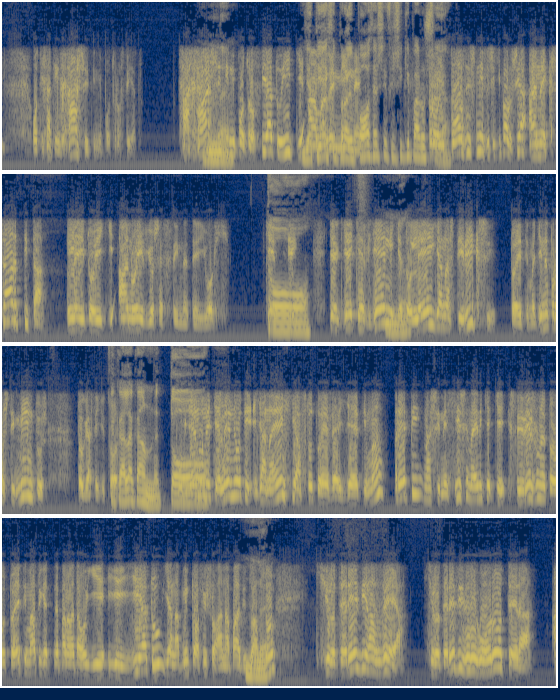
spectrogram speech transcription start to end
ότι θα την χάσει την υποτροφία του. Θα χάσει Ναι. την υποτροφία του οίκη Γιατί άμα έχει δεν είναι. προπόθεση φυσική παρουσία. Προπόθεση είναι η φυσική παρουσία ανεξάρτητα, λέει το οίκη, αν ο ίδιος ευθύνεται ή όχι. Το... Και, και, και βγαίνει Ναι. και το λέει για να στηρίξει το αίτημα και είναι προς τιμήν τους των καθηγητών. Και καλά κάνουνε. Το... Που βγαίνουν και λένε ότι για να έχει αυτό το ευεργέτημα πρέπει να συνεχίσει να είναι και, και στηρίζουν το, το αίτημά του για την επαναμεταγωγή. Η υγεία του, για να μην το αφήσω αναπάντητο Ναι. αυτό, χειροτερεύει ραβδαία. Χειροτερεύει γρηγορότερα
